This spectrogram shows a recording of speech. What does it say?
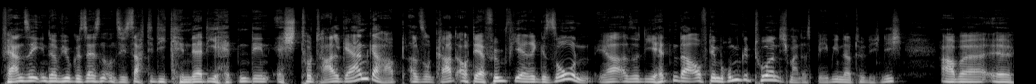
Fernsehinterview gesessen und sie sagte, die Kinder, die hätten den echt total gern gehabt. Also gerade auch der fünfjährige Sohn, ja, also die hätten da auf dem rumgeturnt. Ich meine, das Baby natürlich nicht, aber äh,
